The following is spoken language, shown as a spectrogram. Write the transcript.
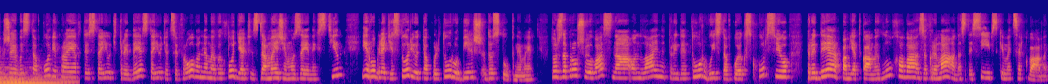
перші вже виставкові проекти стають 3D, стають оцифрованими, виходять за межі музейних стін і роблять історію та культуру більш доступними. Тож запрошую вас на онлайн 3D-тур, виставку, екскурсію 3D пам'ятками Глухова, зокрема Анастасіївськими церквами.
